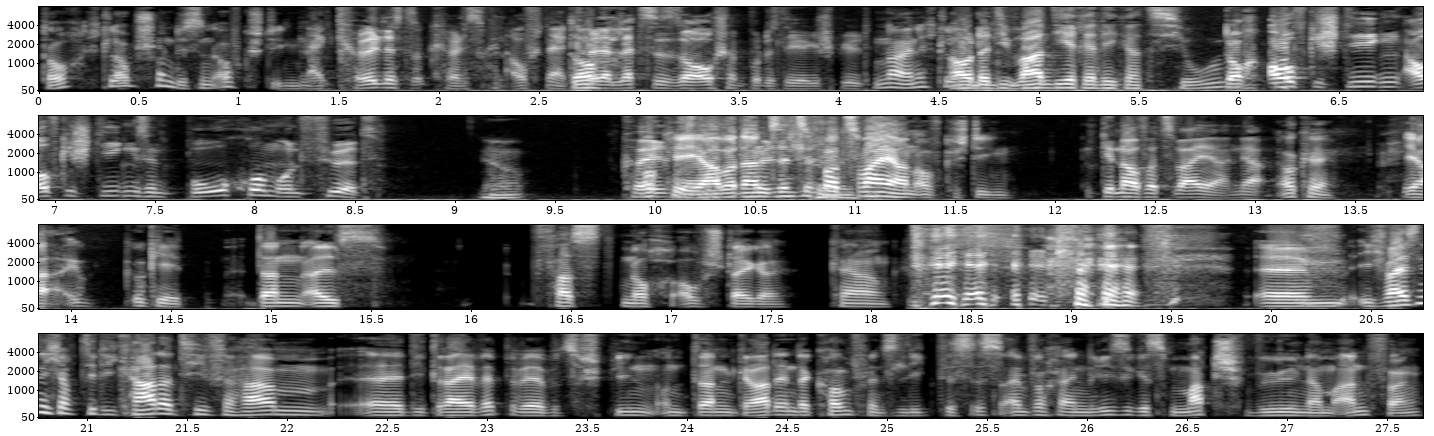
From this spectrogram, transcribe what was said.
doch, ich glaube schon, die sind aufgestiegen. Nein, Köln ist, Köln ist kein Aufsteiger. Doch. Köln hat letzte Saison auch schon Bundesliga gespielt. Nein, ich glaube Oder die waren die Relegation? Doch, aufgestiegen, aufgestiegen sind Bochum und Fürth. Ja. Köln Okay, ja, aber dann Köln sind sie vor zwei Jahren aufgestiegen. Genau, vor zwei Jahren, ja. Okay. Ja, okay. Dann als fast noch Aufsteiger. Keine Ahnung. ähm, ich weiß nicht, ob die die Kadertiefe haben, äh, die drei Wettbewerbe zu spielen und dann gerade in der Conference League, das ist einfach ein riesiges Matschwühlen am Anfang,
